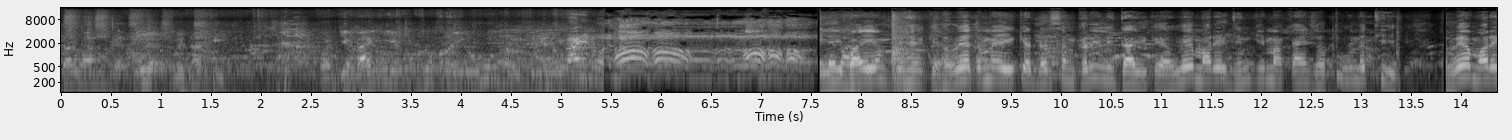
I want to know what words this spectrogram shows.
કરવાનું નથી. પણ જે ભાગી એક છોકરો એનું હું કરું? છું એનું કાંઈ ન એ ભાઈ એમ કહે છે કે હવે તમે એ કે દર્શન કરી લીધા એ કે હવે મારે જિંદગીમાં કાંઈ જોતું નથી. હવે મારે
